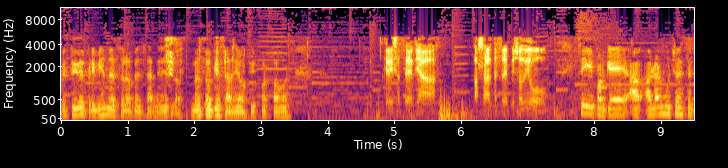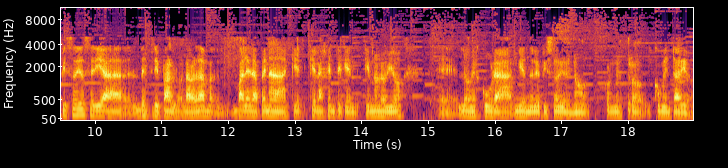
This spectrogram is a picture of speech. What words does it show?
Me estoy deprimiendo de solo pensar en eso. No toques a The Office, por favor. ¿Queréis hacer ya pasar al tercer episodio o... Sí, porque hablar mucho de este episodio sería destriparlo. La verdad, vale la pena que, la gente que, no lo vio eh, lo descubra viendo el episodio y no con nuestro comentario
